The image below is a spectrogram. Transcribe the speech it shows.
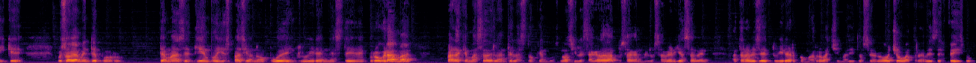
y que pues obviamente por temas de tiempo y espacio no pude incluir en este programa para que más adelante las toquemos, ¿no? Si les agrada, pues háganmelo saber, ya saben, a través de Twitter como arroba chimalito08 o a través de Facebook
